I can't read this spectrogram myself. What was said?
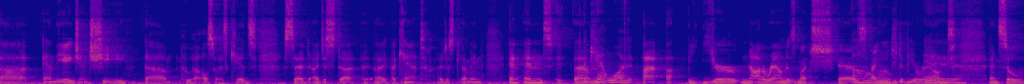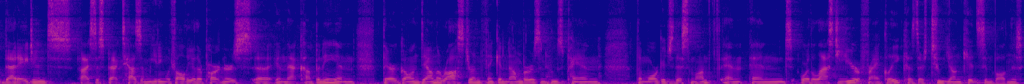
Uh, and the agent, she, um, who also has kids, said, "I just, uh, I, I can't. I just, I mean, and and um, can't what? I, I, you're not around as much as Oh, I need oh. you to be Yeah, yeah, around." yeah. And so that agent, I suspect, has a meeting with all the other partners uh, in that company, and they're going down the roster and thinking numbers and who's paying the mortgage this month and and or the last year, frankly, because there's two young kids involved in this,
